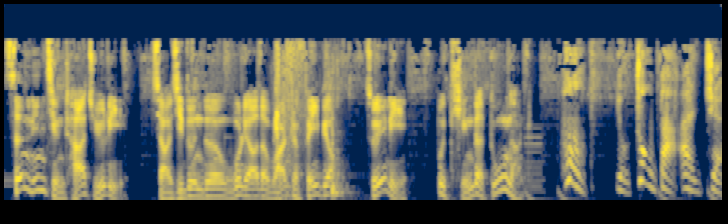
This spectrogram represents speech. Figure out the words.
森林警察局里，小鸡墩墩无聊的玩着飞镖，嘴里不停的嘟囔着：“哼，有重大案件，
